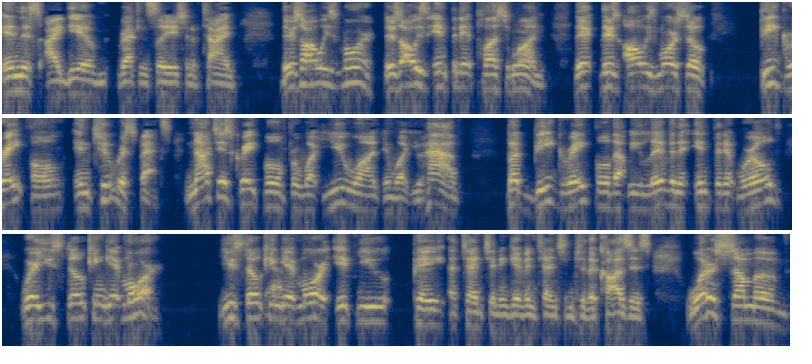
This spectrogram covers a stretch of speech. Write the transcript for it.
in this idea of reconciliation of time, there's always more. There's always infinite plus one. There, there's always more. So be grateful in two respects. Not just grateful for what you want and what you have, but be grateful that we live in an infinite world where you still can get more. You still can yeah. get more if you pay attention and give attention to the causes. What are some of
